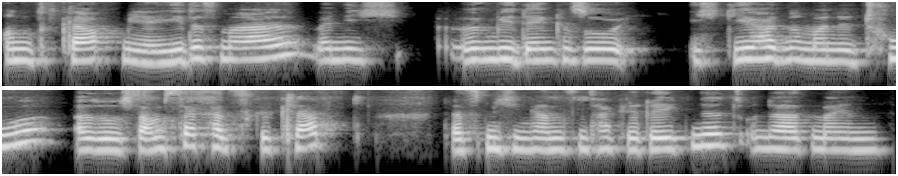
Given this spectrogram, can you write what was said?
Und glaubt mir, jedes Mal, wenn ich irgendwie denke so, ich gehe halt noch mal eine Tour, also Samstag hat es geklappt, da hat es mich den ganzen Tag geregnet und da hat mein,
